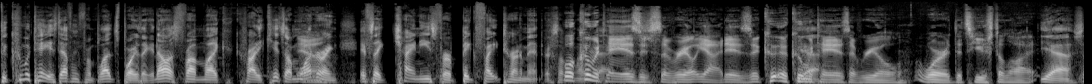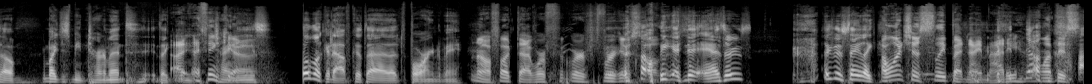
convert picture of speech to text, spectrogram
the kumite is definitely from Bloodsport. He's like, no, it's from like Karate Kid. So I'm Yeah. wondering if it's like Chinese for a big fight tournament or something. well, like kumite that. is just a real. Yeah, it is. A, a kumite Yeah. is a real word that's used a lot. Yeah, so it might just mean tournament, like I- I think, uh, Chinese. Don't look it up because uh, that's boring to me. No, fuck that. We're we're we're gonna Oh, we this. get the answers. I was gonna say like I want you to sleep at night, Maddie. I don't want this. I,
